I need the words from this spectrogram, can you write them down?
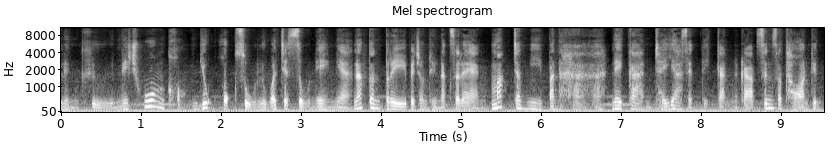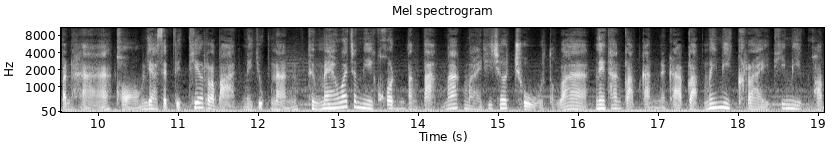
หนึ่งคือในช่วงของยุค 60 หรือว่า 70 เองเนี่ย นักดนตรีไปจนถึงนักแสดงมักจะมีปัญหาในการใช้ยาเสพติดกันนะครับ ซึ่งสะท้อนถึงปัญหาของยาเสพติดที่ระบาดในยุคนั้น ถึงแม้ว่าจะมีคนต่างๆ มากมายที่เชิดชู แต่ว่าในทางกลับกันนะครับกลับไม่มีใครที่มีความ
